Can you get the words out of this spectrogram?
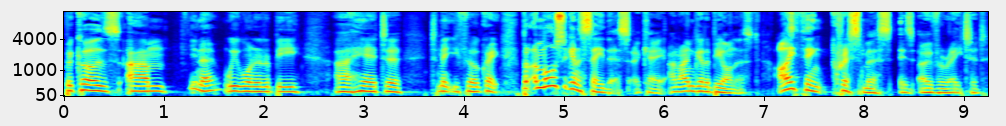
because um, you know we wanted to be uh, here to to make you feel great. But I'm also going to say this, okay, and I'm going to be honest. I think Christmas is overrated.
